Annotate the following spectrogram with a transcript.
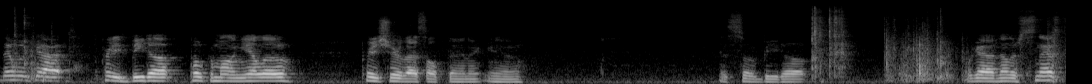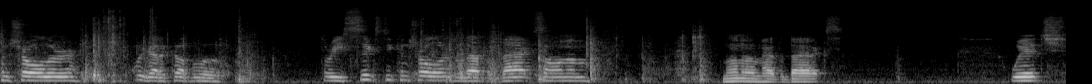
Then we've got pretty beat up Pokemon Yellow. Pretty sure that's authentic, you know. It's so beat up. We got another SNES controller. We got a couple of 360 controllers without the backs on them. None of them have the backs. Which,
